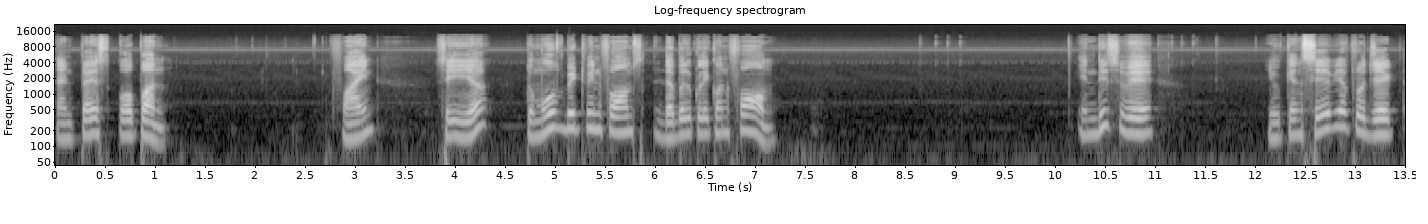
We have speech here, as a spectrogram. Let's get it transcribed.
and press open. Fine. See here to move between forms double click on form. In this way you can save your project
